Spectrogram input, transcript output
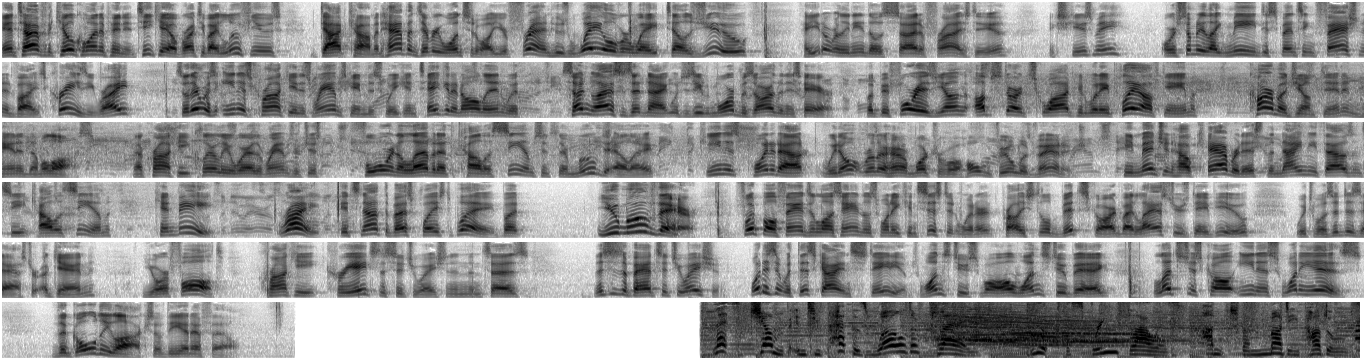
And time for the Kilcoyne Opinion. TKO brought to you by LouFusz.com. It happens every once in a while. Your friend who's way overweight tells you, hey, you don't really need those side of fries, do you? Excuse me? Or somebody like me dispensing fashion advice. Crazy, right? So there was Enos Kroenke at his Rams game this weekend, taking it all in with sunglasses at night, which is even more bizarre than his hair. But before his young upstart squad could win a playoff game, karma jumped in and handed them a loss. Now, Kroenke, clearly aware the Rams are just 4 and 11 at the Coliseum since their move to LA. Enos pointed out we don't really have much of a home field advantage. He mentioned how cavernous the 90,000 seat Coliseum can be. Right, it's not the best place to play, but you move there. Football fans in Los Angeles want a consistent winner, probably still a bit scarred by last year's debut, which was a disaster. Again, your fault. Kroenke creates the situation and then says, This is a bad situation. What is it with this guy in stadiums? One's too small, one's too big. Let's just call Enos what he is the Goldilocks of the NFL. Let's jump into Peppa's world of play. Look for spring flowers, hunt for muddy puddles,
